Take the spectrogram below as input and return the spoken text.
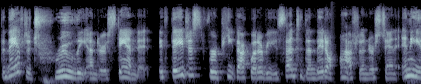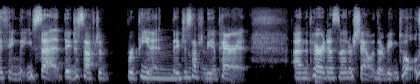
then they have to truly understand it. If they just repeat back whatever you said to them, they don't have to understand anything that you said. They just have to repeat it. They just have to be a parrot. And the parrot doesn't understand what they're being told.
